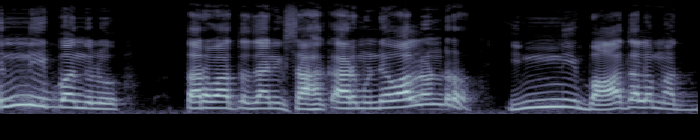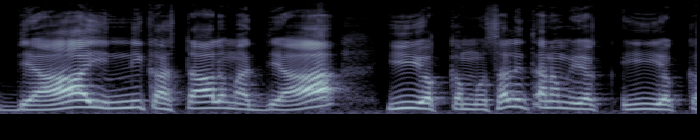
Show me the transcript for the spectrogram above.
ఎన్ని ఇబ్బందులు తర్వాత దానికి సహకారం ఉండే వాళ్ళు ఉండరు. ఇన్ని బాధల మధ్య ఇన్ని కష్టాల మధ్య ఈ యొక్క ముసలితనం యొక్క ఈ యొక్క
